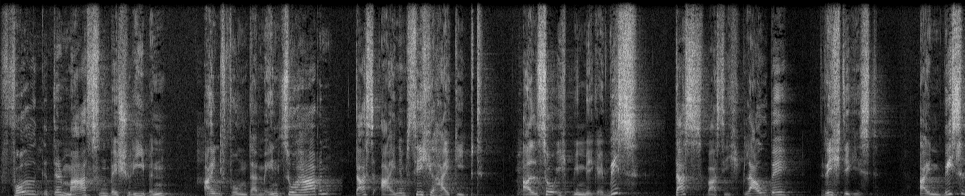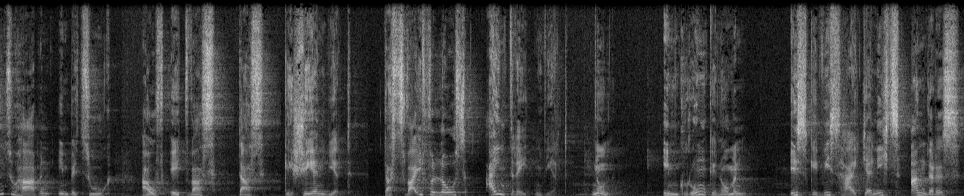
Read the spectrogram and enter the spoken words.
folgendermaßen beschrieben, ein Fundament zu haben, das einem Sicherheit gibt. Also ich bin mir gewiss, dass was ich glaube, richtig ist. Ein Wissen zu haben in Bezug auf etwas, das geschehen wird, das zweifellos eintreten wird. Nun, im Grunde genommen ist Gewissheit ja nichts anderes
